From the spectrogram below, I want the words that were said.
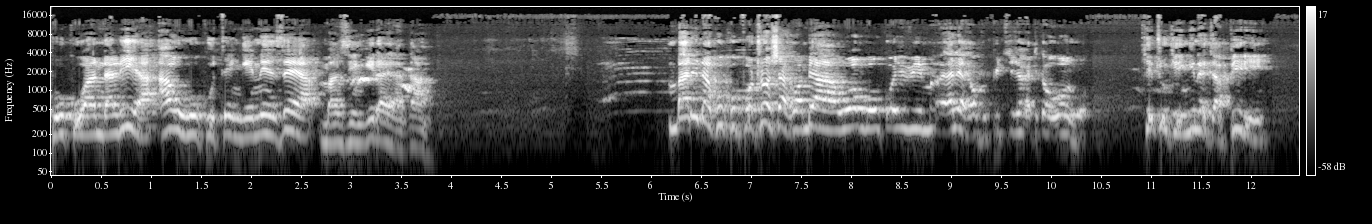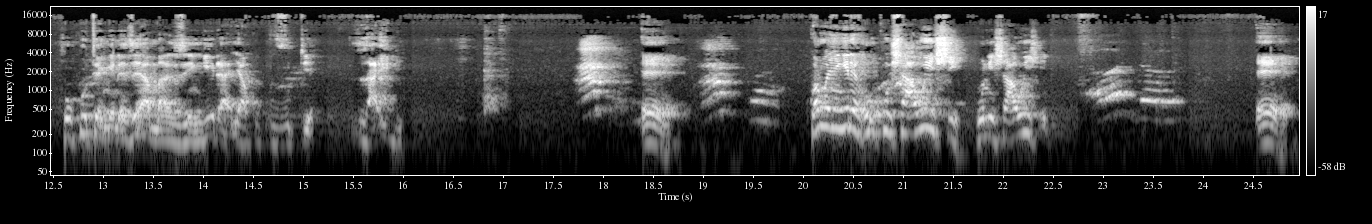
Hukuandalia au hukutengenezea mazingira ya dhambi. Mbali na kukupotosha kwambia uongo huko hivi yani akakupitisha katika uongo. Kitu kingine cha pili hukutengenezea mazingira ya kukuvutia zaidi. Eh. Kwa nyingine hukushawishi, hunishawishi. Eh.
